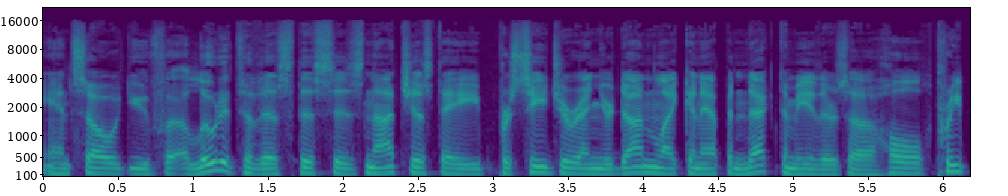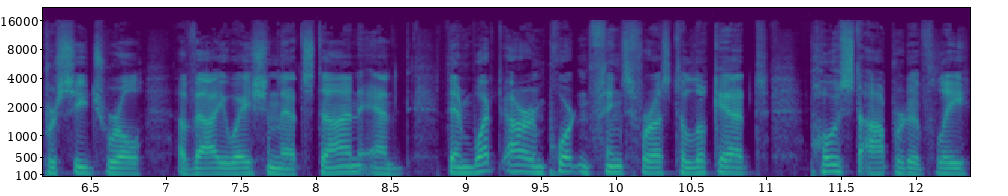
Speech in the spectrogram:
And so you've alluded to this. This is not just a procedure and you're done like an appendectomy. There's a whole pre procedural evaluation that's done. And then what are important things for us to look at post operatively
